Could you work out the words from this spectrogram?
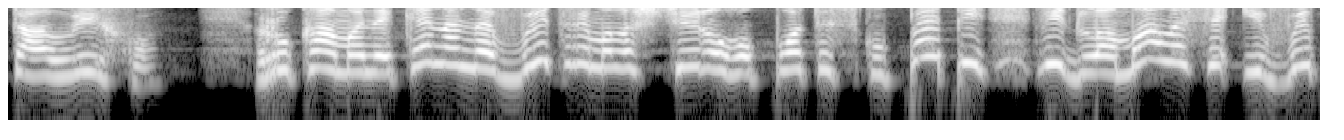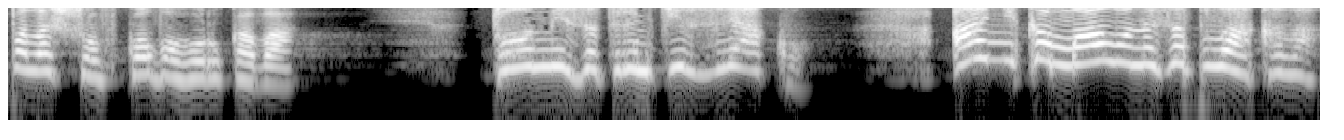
Та лихо. Рука манекена не витримала щирого потиску пепі, відламалася і випала з шовкового рукава. Томі затремтів зляку. Аніка мало не заплакала.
